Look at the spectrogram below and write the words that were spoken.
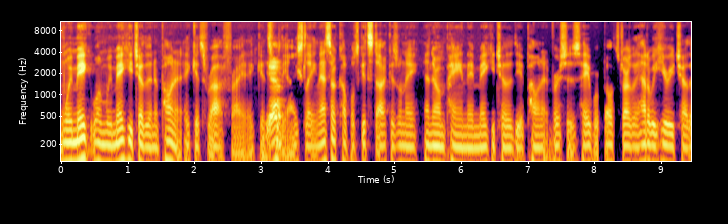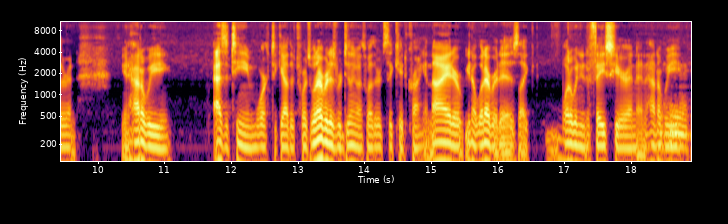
when we make when we make each other an opponent, it gets rough, right? It gets yeah. really isolating. That's how couples get stuck is when they in their own pain they make each other the opponent versus hey, we're both struggling. How do we hear each other? And you know, how do we as a team work together towards whatever it is we're dealing with, whether it's the kid crying at night or, you know, whatever it is, like what do we need to face here and, and how do we Mhm.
